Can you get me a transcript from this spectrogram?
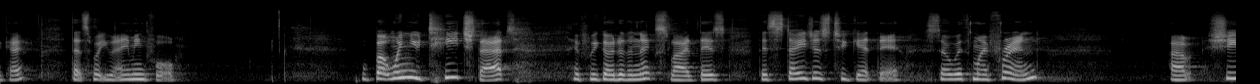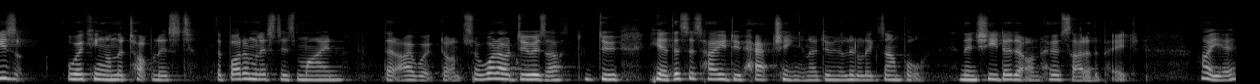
Okay? That's what you're aiming for. But when you teach that, if we go to the next slide, there's, there's stages to get there. So with my friend, uh, she's working on the top list. The bottom list is mine that I worked on. So what I'll do is I'll do here, this is how you do hatching, and I do a little example. And then she did it on her side of the page. Oh, yeah.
